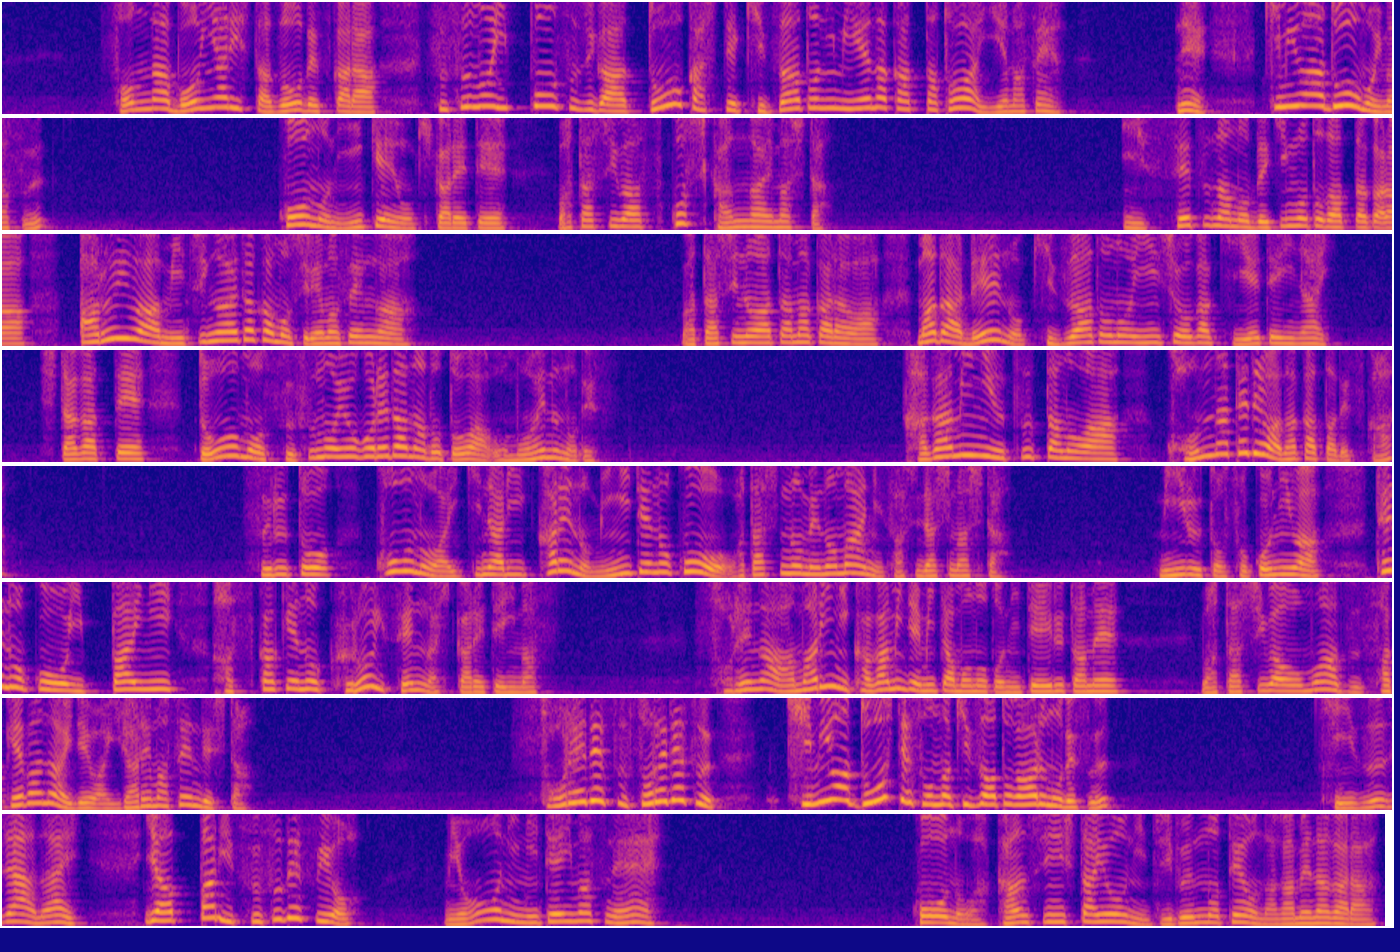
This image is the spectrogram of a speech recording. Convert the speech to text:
そんなぼんやりした像ですから、すすの一本筋がどうかして傷跡に見えなかったとは言えません。ねえ、君はどう思います？河野に意見を聞かれて、私は少し考えました。一刹那の出来事だったから、あるいは見違えたかもしれませんが、私の頭からはまだ例の傷跡の印象が消えていない。したがって、どうもすすの汚れだなどとは思えぬのです。鏡に映ったのは、こんな手ではなかったですか？すると、河野はいきなり彼の右手の甲を私の目の前に差し出しました。見るとそこには手の甲いっぱいにハス掛けの黒い線が引かれています。それがあまりに鏡で見たものと似ているため、私は思わず叫ばないではいられませんでした。それです、それです。君はどうしてそんな傷跡があるのです？傷じゃない。やっぱりすすですよ。妙に似ていますね。河野は感心したように自分の手を眺めながら、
